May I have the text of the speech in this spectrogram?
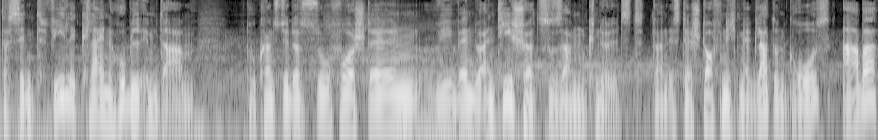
Das sind viele kleine Hubbel im Darm. Du kannst dir das so vorstellen, wie wenn du ein T-Shirt zusammenknüllst. Dann ist der Stoff nicht mehr glatt und groß, aber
